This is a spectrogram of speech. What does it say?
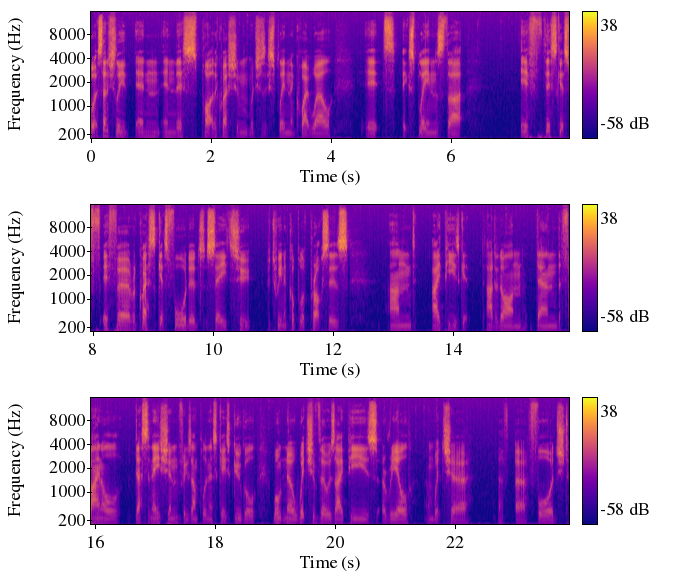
But essentially, in in this part of the question, which is explaining it quite well, it explains that if this gets if a request gets forwarded say to between a couple of proxies and IPs get added on then the final destination for example in this case Google won't know which of those IPs are real and which are, are, are forged.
